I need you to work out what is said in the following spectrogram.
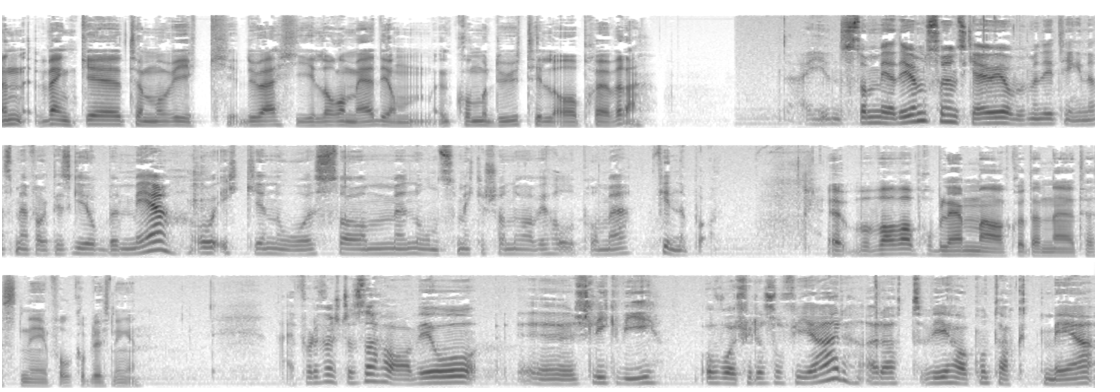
Men Wenche Tømmervik, du er healer og medium. Kommer du til å prøve det? Som medium så ønsker jeg å jobbe med de tingene som jeg faktisk jobber med, og ikke noe som noen som ikke skjønner hva vi holder på med, finner på. Eh, hva var problemet med akkurat denne testen i Folkeopplysningen? For det første så har vi jo, eh, slik vi og vår filosofi er, er at vi har kontakt med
